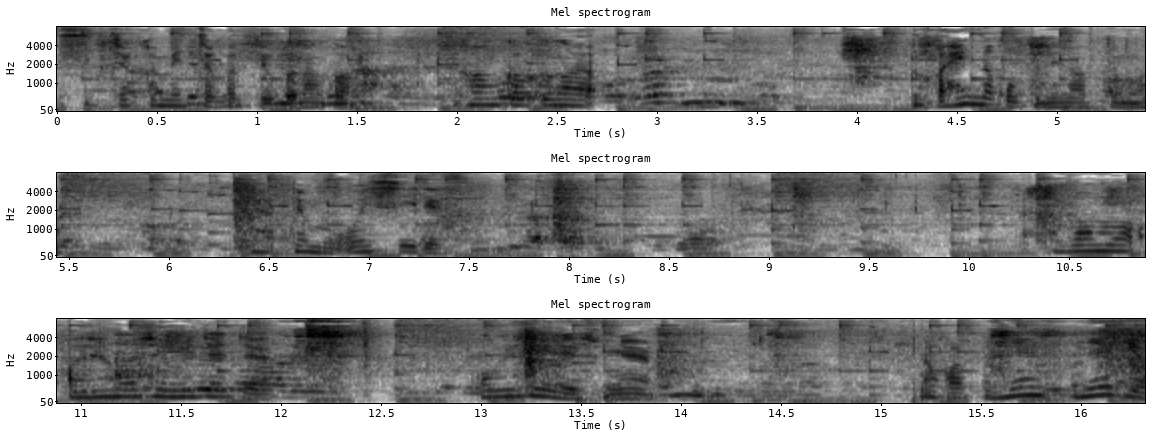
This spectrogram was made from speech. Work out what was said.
ししっちゃかめっちゃかっていうかなんか感覚がなんか変なことになってます。いやでも美味しいです。サバも味が染みてて美味しいですね。なんかやっぱねネギを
